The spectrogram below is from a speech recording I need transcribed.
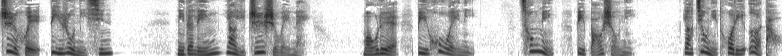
智慧必入你心，你的灵要以知识为美，谋略。”必护卫你，聪明必保守你，要救你脱离恶道，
